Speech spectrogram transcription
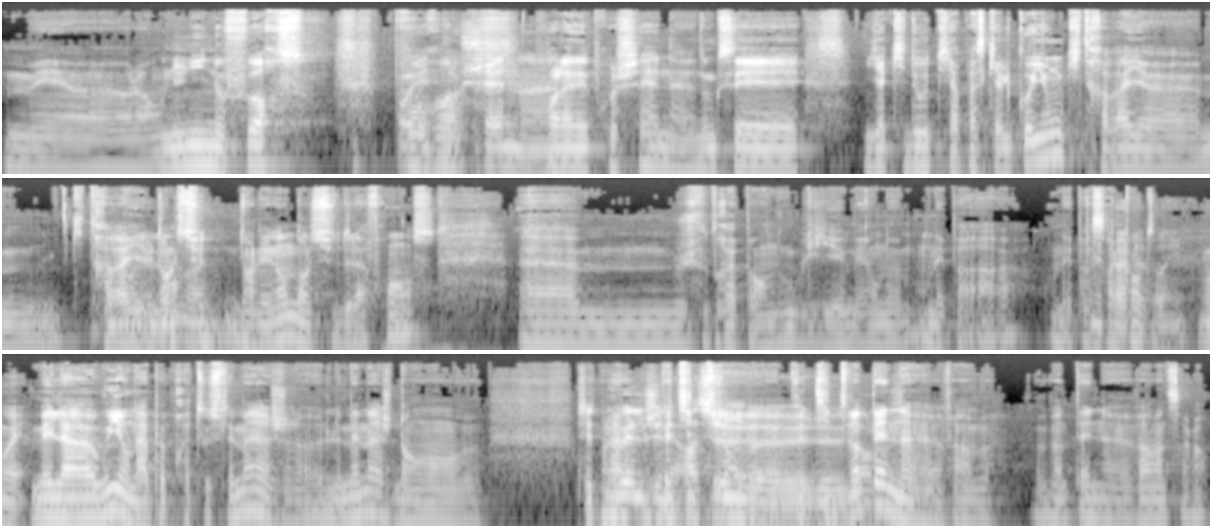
Mais voilà, on unit nos forces pour, l'année prochaine. Pour l'année prochaine. Donc, c'est il y a qui d'autre? Il y a Pascal Coyon qui travaille, qui travaille dans, le sud, dans les Landes, dans le sud de la France. Euh, je voudrais pas en oublier, mais on n'est pas, on n'est pas 50. ouais. Mais là, oui, on a à peu près tous le même âge, le même âge dans cette nouvelle génération. Euh, petite vingtaine, enfin vingtaine, 20-25 ans.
